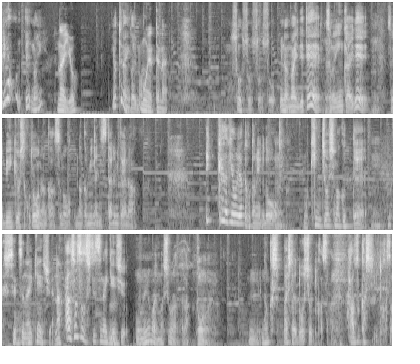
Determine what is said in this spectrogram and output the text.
今、え、何ないよ。やってないんか、今？もうやってない。そうそうそうそう。みんなの前に出て、うんその委員会で、んその勉強したことをなんか、その、なんかみんなに伝えるみたいな。一回だけ俺やったことあるんやけど、うんもう緊張しまくって、施設内研修やな。あ、そうそう、施設内研修。もう目の前真っ白なんだな。そうなのうん、なんか失敗したらどうしようとかさ、恥ずかしいとかさ。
